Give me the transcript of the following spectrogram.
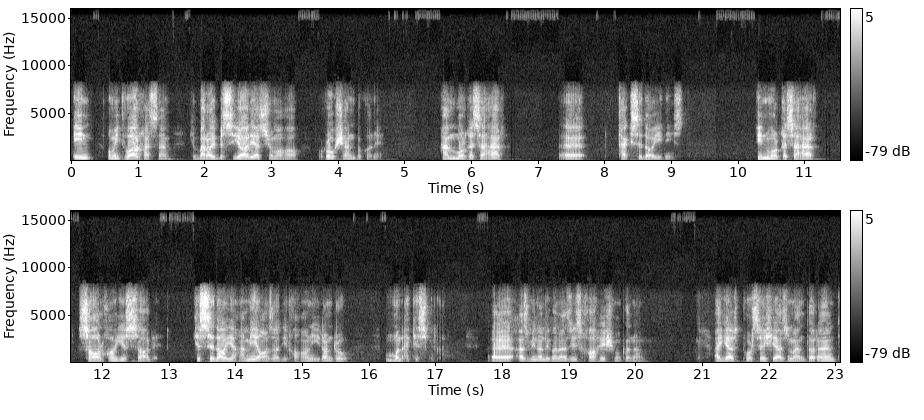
این امیدوار هستم که برای بسیاری از شماها روشن بکنه. هم مرغ سهر تک صدایی نیست. این مرغ سهر سالهای ساله که صدای همه آزادی خواهان ایران رو منعکس می‌کنه از بینندگان عزیز خواهش می‌کنم. اگر پرسشی از من دارند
